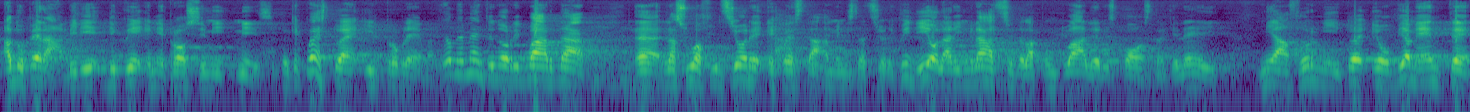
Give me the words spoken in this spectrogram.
adoperabili di qui e nei prossimi mesi, perché questo è il problema, che ovviamente non riguarda eh, la sua funzione e questa amministrazione. Quindi io la ringrazio della puntuale risposta che lei mi ha fornito e, e ovviamente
